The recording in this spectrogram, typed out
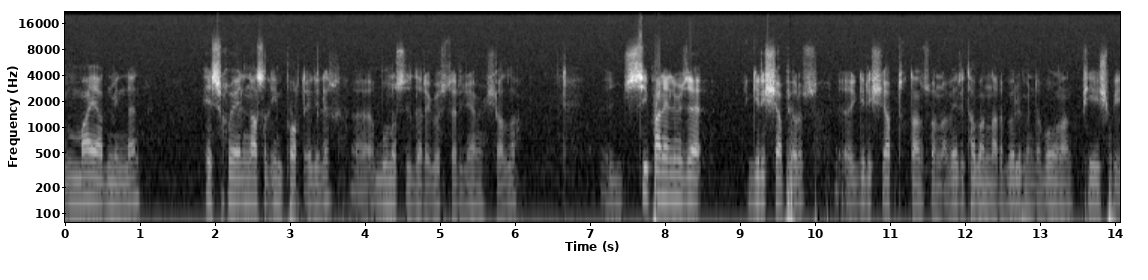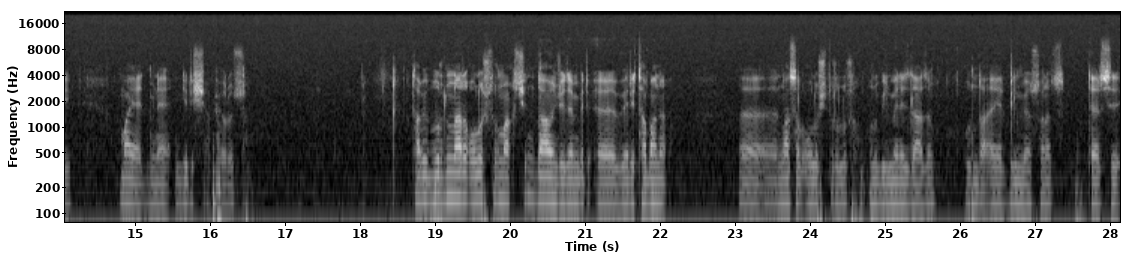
MyAdmin'den SQL nasıl import edilir Ee, bunu sizlere göstereceğim inşallah. C panelimize giriş yapıyoruz. Giriş yaptıktan sonra veri tabanları bölümünde bulunan PHP MyAdmin'e giriş yapıyoruz. Tabi bunları oluşturmak için daha önceden bir e, veri tabanı e, nasıl oluşturulur bunu bilmeniz lazım. Bunu da eğer bilmiyorsanız dersi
